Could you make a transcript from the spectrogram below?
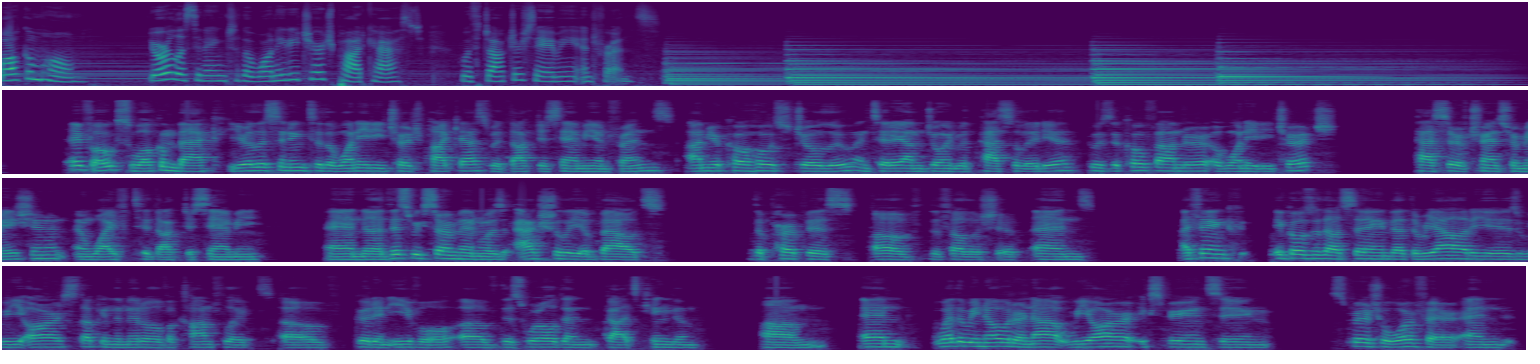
Welcome home. You're listening to the 180 Church podcast with Dr. Sammy and friends. Hey folks, welcome back. You're listening to the 180 Church podcast with Dr. Sammy and friends. I'm your co-host Joe Lu, and today I'm joined with Pastor Lydia, who's the co-founder of 180 Church, pastor of transformation, and wife to Dr. Sammy. And uh, this week's sermon was actually about the purpose of the fellowship. And I think it goes without saying that the reality is we are stuck in the middle of a conflict of good and evil, of this world and God's kingdom. Um, and whether we know it or not, we are experiencing spiritual warfare. And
